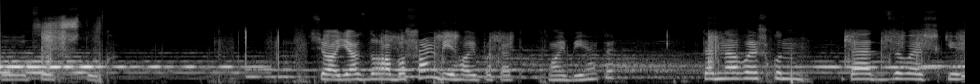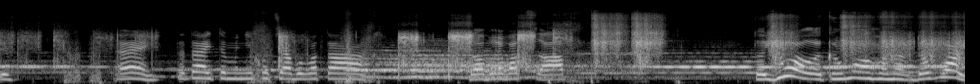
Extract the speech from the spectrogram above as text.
то цих штук. Все, я з дробашом бігаю, потет. Маю бігати. Та на вишку, та з вишки. Ей, та дайте мені хоча б в атак. Добре, ватсап. Та йолика могана, давай,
